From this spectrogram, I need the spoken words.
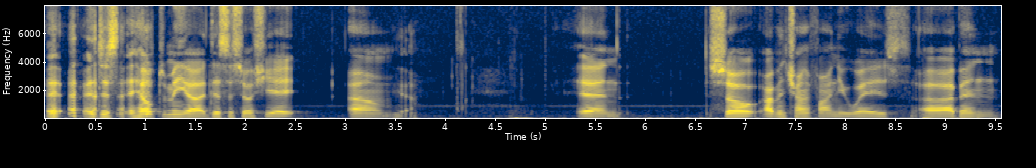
It, it just it helped me uh, disassociate. Um, Yeah. And so I've been trying to find new ways. Uh, I've been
